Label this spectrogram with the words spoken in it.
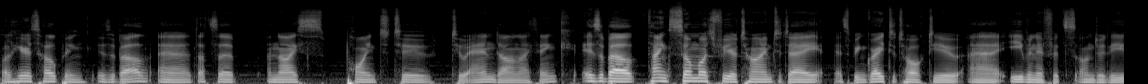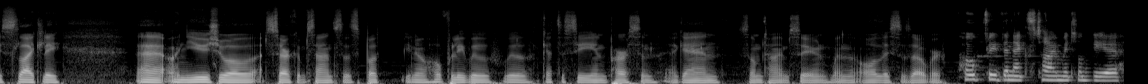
Well, here's hoping, Isabelle. Uh, that's a, a nice point to to end on, I think. Isabelle, thanks so much for your time today. It's been great to talk to you, uh, even if it's under these slightly uh, unusual circumstances. But you know, hopefully we'll we'll get to see in person again sometime soon when all this is over. Hopefully, the next time it'll be a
